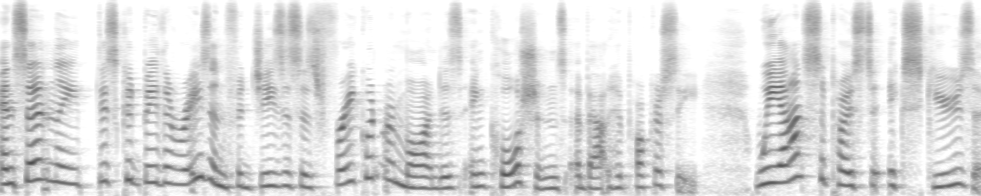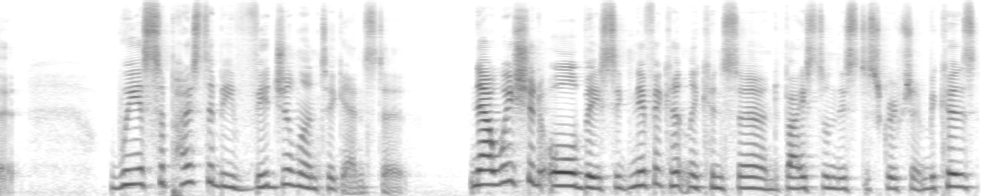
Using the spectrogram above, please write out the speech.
And certainly, this could be the reason for Jesus' frequent reminders and cautions about hypocrisy. We aren't supposed to excuse it, we are supposed to be vigilant against it. Now, we should all be significantly concerned based on this description because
